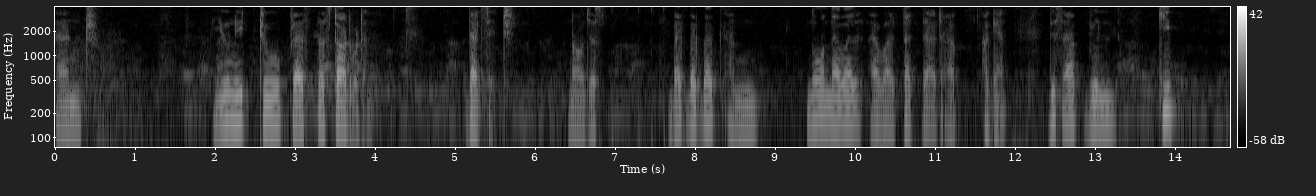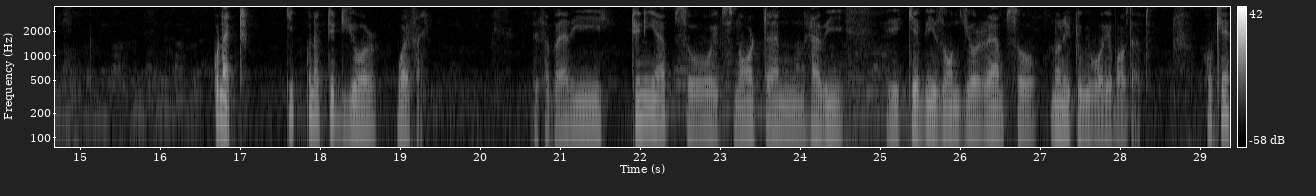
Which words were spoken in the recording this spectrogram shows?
and you need to press the start button that's it. Now just back back back and no never ever touch that app again. This app will keep connect keep connected your Wi-Fi. This is a very tiny app so it's not an heavy eh, KBs on your RAM so no need to be worried about that. Okay?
